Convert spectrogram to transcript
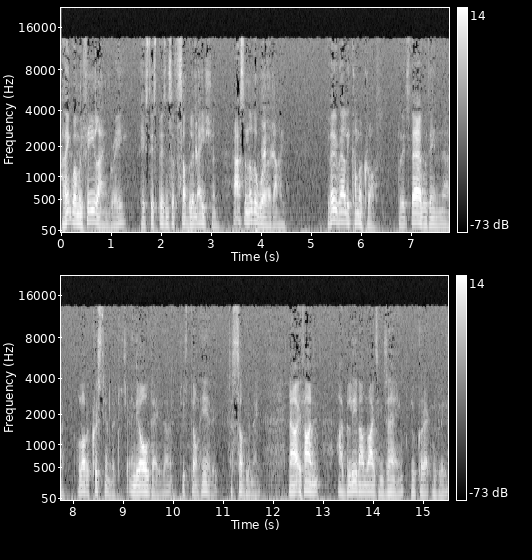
I think when we feel angry, it's this business of sublimation. That's another word I very rarely come across, but it's there within uh, a lot of Christian literature. In the old days, I just don't hear it, to sublimate. Now, if I'm, I believe I'm right in saying, do correct me please,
